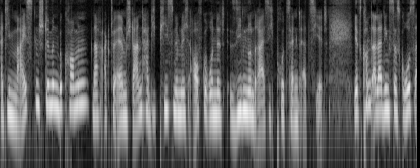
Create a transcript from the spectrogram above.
hat die meisten Stimmen bekommen. Nach aktuellem Stand hat die Peace nämlich aufgerundet 37 Prozent erzielt. Jetzt kommt allerdings das große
